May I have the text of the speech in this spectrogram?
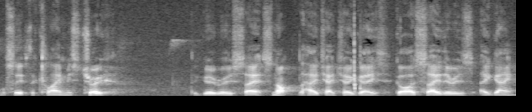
we'll see if the claim is true the gurus say it's not. The HHO guys, guys say there is a gain.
